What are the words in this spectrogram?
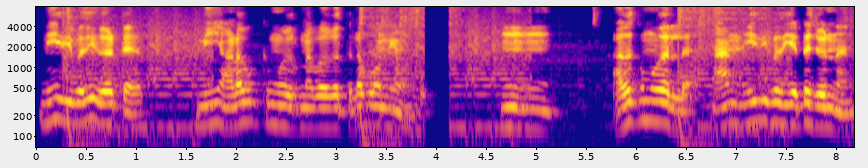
நீதிபதி கேட்டார். நீ அளவுக்கு மீறின வேகத்தில் போனி உண்டு. அதுக்கு முதல்ல நான் நீதிபதியிட்ட சொன்னேன்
